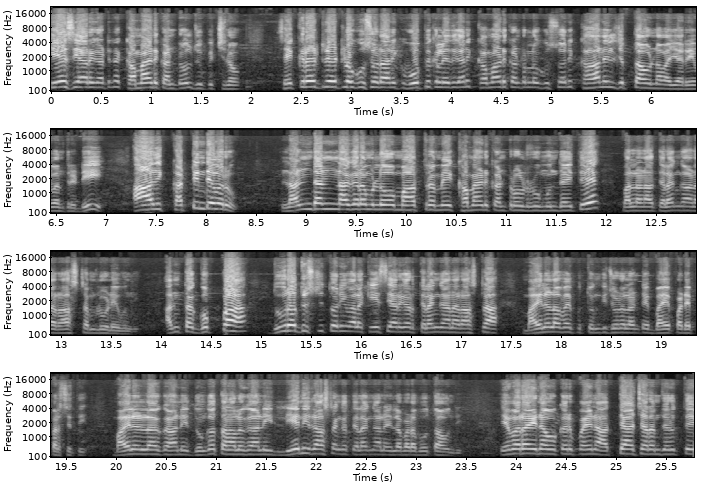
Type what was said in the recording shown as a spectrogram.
కేసీఆర్ కట్టిన కమాండ్ కంట్రోల్ చూపించినావు. సెక్రటరియట్లో కూర్చోడానికి ఓపిక లేదు కానీ కమాండ్ కంట్రోల్లో కూర్చొని కానీలు చెప్తా ఉన్నావయ్యా రేవంత్ రెడ్డి. అది కట్టింది ఎవరు లండన్ నగరంలో మాత్రమే కమాండ్ కంట్రోల్ రూమ్ ఉందైతే మళ్ళీ నా తెలంగాణ రాష్ట్రంలోనే ఉంది. అంత గొప్ప దూరదృష్టితోని వాళ్ళ కేసీఆర్ గారు తెలంగాణ రాష్ట్ర మహిళల వైపు తొంగి చూడాలంటే భయపడే పరిస్థితి. మహిళలు కానీ దొంగతనాలు కానీ లేని రాష్ట్రంగా తెలంగాణ నిలబడబోతా ఉంది. ఎవరైనా ఒకరిపైన అత్యాచారం జరిగితే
